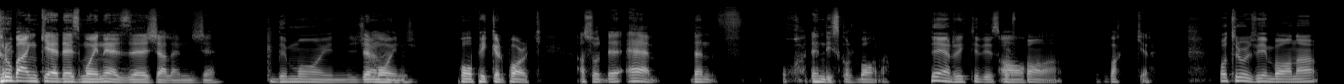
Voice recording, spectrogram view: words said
Trubanque des Moines Challenge Des Moines. Des Moines. På Pickard Park. Alltså det är den, åh, det är en discgolfbana. Det är en riktig discgolfbana. Så Vacker. Otroligt fin bana.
